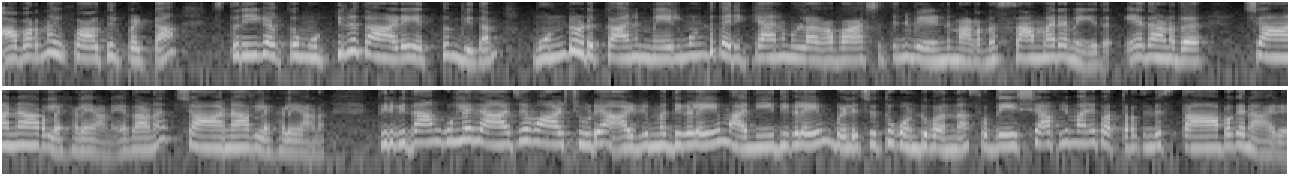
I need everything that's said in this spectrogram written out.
അവർണ വിഭാഗത്തിൽപ്പെട്ട സ്ത്രീകൾക്ക് മുട്ടിനു താഴെ എത്തും വിധം മുണ്ടൊടുക്കാനും മേൽമുണ്ട് ധരിക്കാനുമുള്ള അവകാശത്തിന് വേണ്ടി നടന്ന സമരം ഏത്? ഏതാണത്? ചാനാർ ലഹളയാണ്. ഏതാണ്? ചാനാർ ലഹളയാണ്. തിരുവിതാംകൂറിലെ രാജവാഴ്ചയുടെ അഴിമതികളെയും അനീതികളെയും വെളിച്ചത്ത് കൊണ്ടുവന്ന സ്വദേശാഭിമാനി പത്രത്തിന്റെ സ്ഥാപകനാര്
